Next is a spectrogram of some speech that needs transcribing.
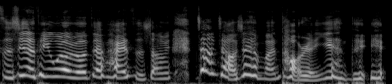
仔细的听我有没有在拍子上面。这样讲好像也蛮讨人厌的耶。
